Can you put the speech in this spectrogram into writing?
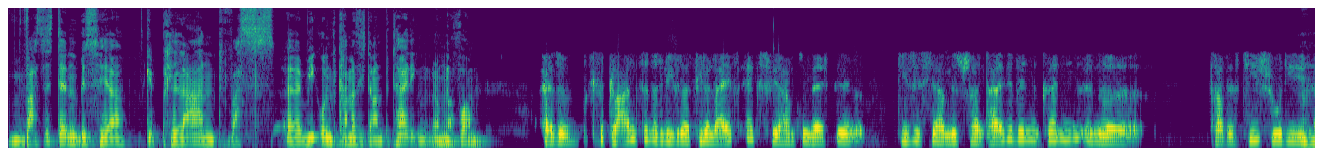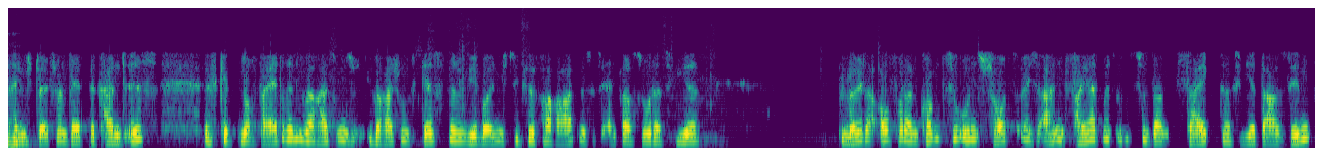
Was ist denn bisher geplant? Was, äh, wie, und kann man sich daran beteiligen in irgendeiner Form? Also geplant sind natürlich wieder viele Live-Acts. Wir haben zum Beispiel dieses Jahr Miss Chantal gewinnen können, eine Travestie-Show, die mhm. eigentlich deutschlandweit bekannt ist. Es gibt noch weitere Überraschungs Überraschungsgäste. Wir wollen nicht zu viel verraten. Es ist einfach so, dass wir Leute auffordern, kommt zu uns, schaut es euch an, feiert mit uns zusammen, zeigt, dass wir da sind,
